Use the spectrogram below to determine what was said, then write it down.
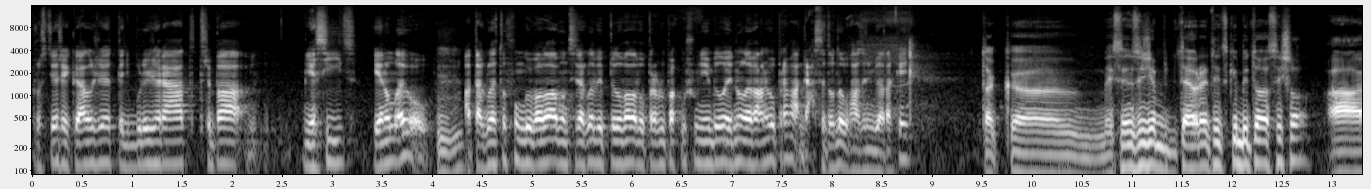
prostě říkal, že teď budeš hrát třeba měsíc jenom levou. Mm. A takhle to fungovalo a on si takhle vypiloval, opravdu pak už u něj bylo jedno levá nebo pravá. Dá se tohle uházení dělat taky? Tak uh, myslím si, že teoreticky by to asi šlo. A uh,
